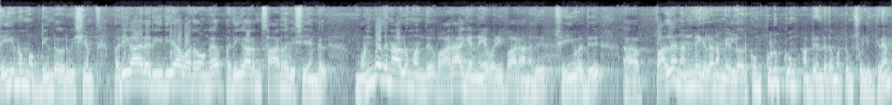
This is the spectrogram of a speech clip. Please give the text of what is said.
செய்யணும் அப்படின்ற ஒரு விஷயம். பரிகார ரீதியாக வரவங்க பரிகாரம் சார்ந்த விஷயங்கள். ஒன்பது நாளும் வந்து வாராகி எண்ணெயை வழிபாடானது செய்வது பல நன்மைகளை நம்ம எல்லோருக்கும் கொடுக்கும் அப்படின்றத மட்டும் சொல்லிக்கிறேன்.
